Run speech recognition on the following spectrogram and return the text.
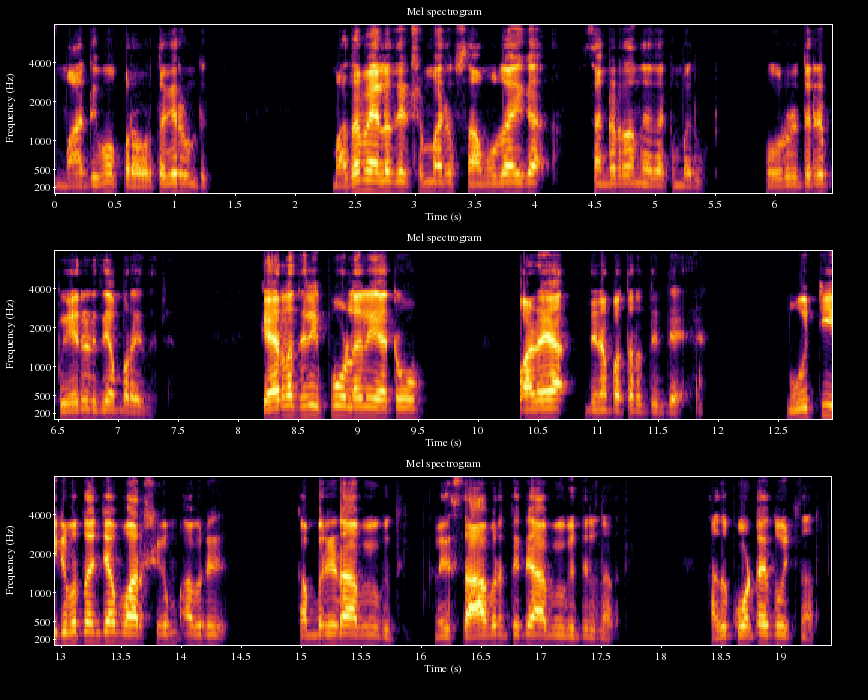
മാധ്യമ പ്രവർത്തകരുണ്ട്. മതമേലധ്യക്ഷന്മാരും സാമുദായിക സംഘടനാ നേതാക്കന്മാരുമുണ്ട് ഓരോരുത്തരുടെ പേരെടുത്ത് ഞാൻ പറയുന്നില്ല. കേരളത്തിൽ ഇപ്പോൾ ഉള്ളതിൽ ഏറ്റവും പഴയ ദിനപത്രത്തിന്റെ നൂറ്റി ഇരുപത്തഞ്ചാം വാർഷികം അവർ കമ്പനിയുടെ ആഭിമുഖ്യത്തിൽ അല്ലെങ്കിൽ സ്ഥാപനത്തിന്റെ ആഭിമുഖ്യത്തിൽ നടത്തി. അത് കോട്ടയത്ത് വെച്ച് നടത്തി.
